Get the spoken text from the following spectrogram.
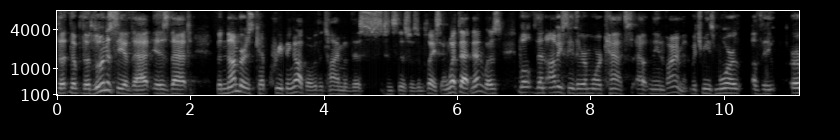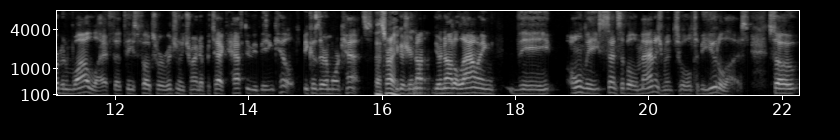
The, the, the lunacy of that is that the numbers kept creeping up over the time of this since this was in place. And what that meant was, well, then obviously there are more cats out in the environment, which means more of the urban wildlife that these folks were originally trying to protect have to be being killed because there are more cats. That's right. Because you're not you're not allowing the only sensible management tool to be utilized. So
